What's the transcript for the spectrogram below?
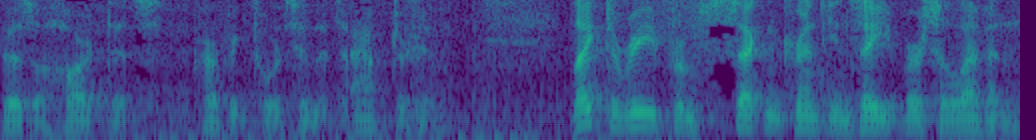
who has a heart that's perfect towards Him, that's after Him. I'd like to read from 2 Corinthians 8, verse 11.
